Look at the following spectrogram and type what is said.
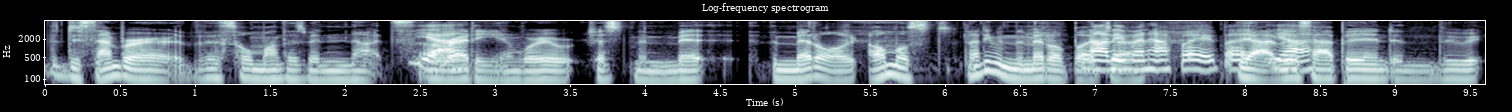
the December, this whole month has been nuts Yeah. already, and we're just in the mid, the middle, almost not even the middle, but not uh, even halfway but yeah, yeah, this happened, and the,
